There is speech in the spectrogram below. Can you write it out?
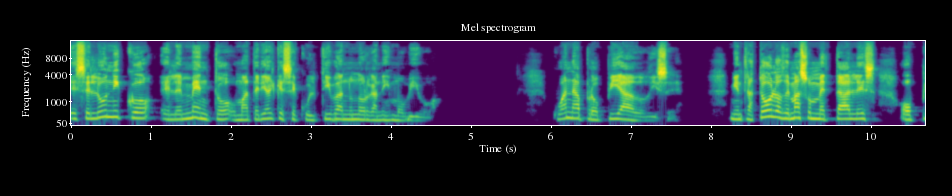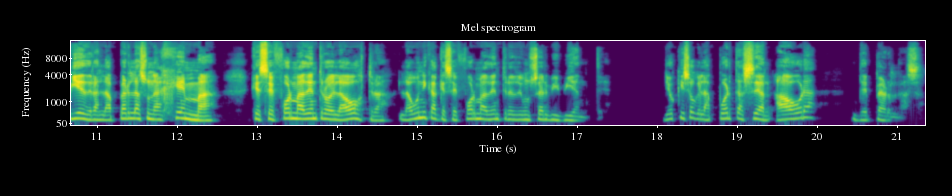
es el único elemento o material que se cultiva en un organismo vivo cuán apropiado, dice. Mientras todos los demás son metales o piedras, la perla es una gema que se forma dentro de la ostra, la única que se forma dentro de un ser viviente. Dios quiso que las puertas sean ahora de perlas.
